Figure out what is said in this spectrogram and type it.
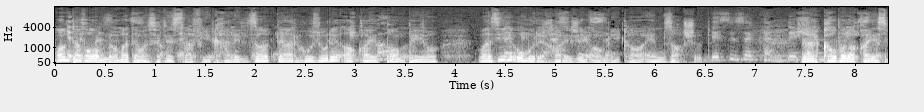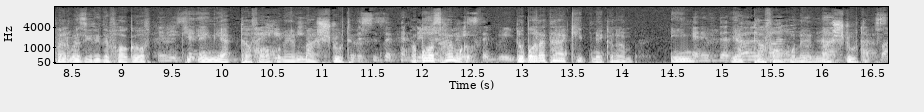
آن تفاهم نامه توسط سفیر خلیلزاد در حضور آقای پامپیو وزیر امور خارجه آمریکا امضا شد. در کابل آقای اسپر وزیر دفاع گفت که این یک تفاهم مشروط است و باز هم گفت دوباره تاکید می‌کنم این یک تفاهم مشروط است.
